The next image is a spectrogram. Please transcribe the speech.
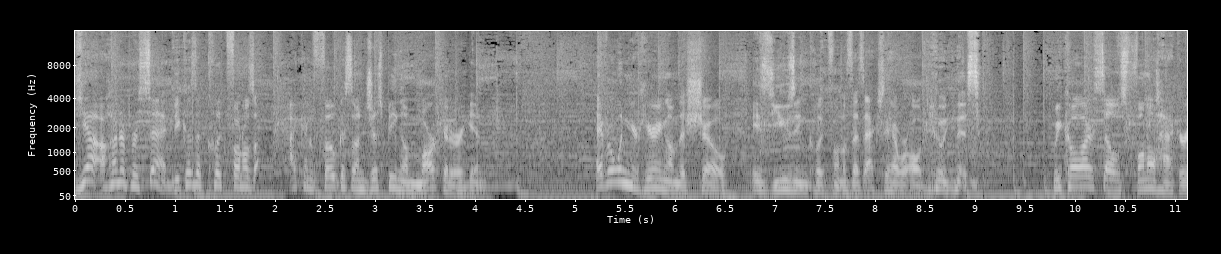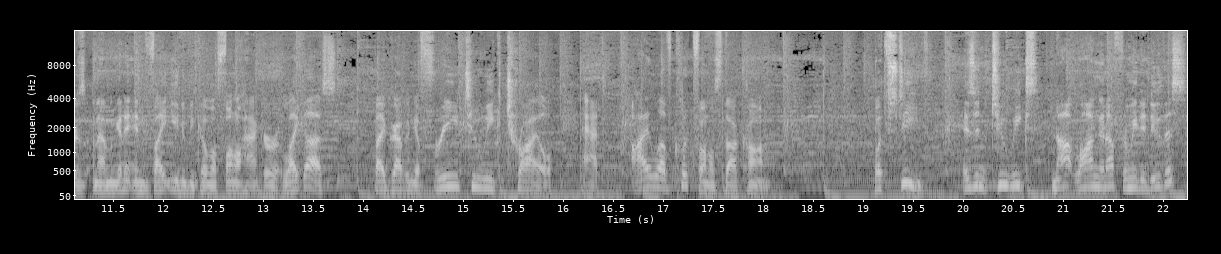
Yeah, 100%. Because of ClickFunnels, I can focus on just being a marketer again. Everyone you're hearing on this show is using ClickFunnels. That's actually how we're all doing this. We call ourselves funnel hackers, and I'm going to invite you to become a funnel hacker like us by grabbing a free two week trial at iloveclickfunnels.com. But Steve, isn't two weeks not long enough for me to do this?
